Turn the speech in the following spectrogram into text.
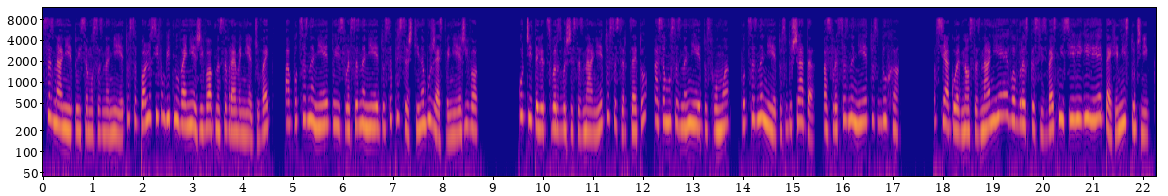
Съзнанието и самосъзнанието са полюси в обикновения живот на съвременния човек, а подсъзнанието и свръхсъзнанието са присъщи на божествения живот. Учителят свързваше съзнанието с сърцето, а самосъзнанието с ума, подсъзнанието с душата, а свръхсъзнанието с духа. Всяко едно съзнание е във връзка с известни сили или е техен източник.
